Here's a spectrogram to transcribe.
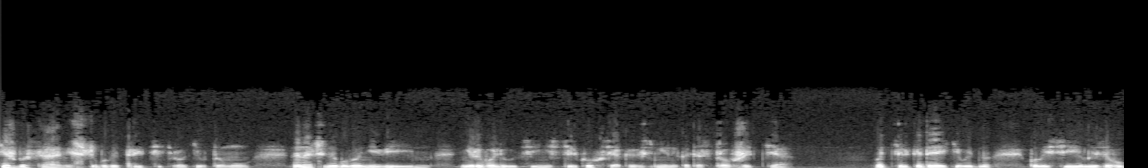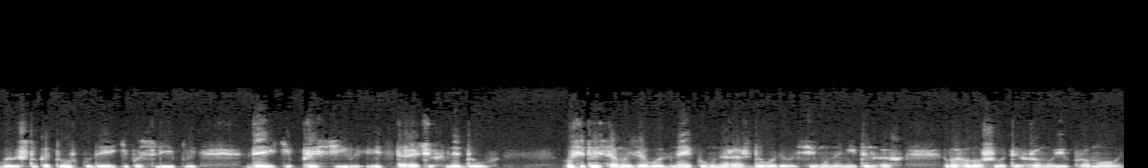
Ті ж бо самі, що були 30 років тому, неначе не було ні війн, ні революції, ні стількох всяких змін і катастроф життя. От тільки деякі, видно, полисіли, загубили штукатурку, деякі посліпли, деякі присіли від старечих недуг. Ось і той самий завод, на якому не раз доводилось йому на мітингах виголошувати громові промови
